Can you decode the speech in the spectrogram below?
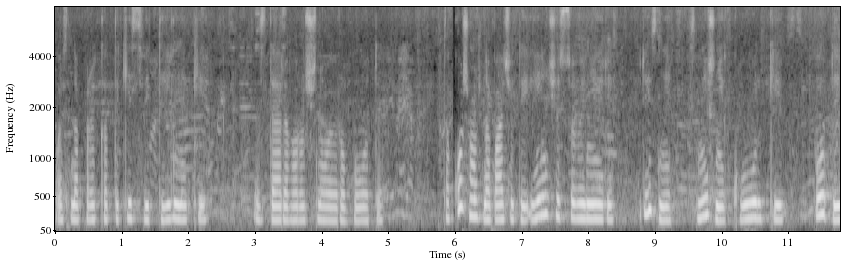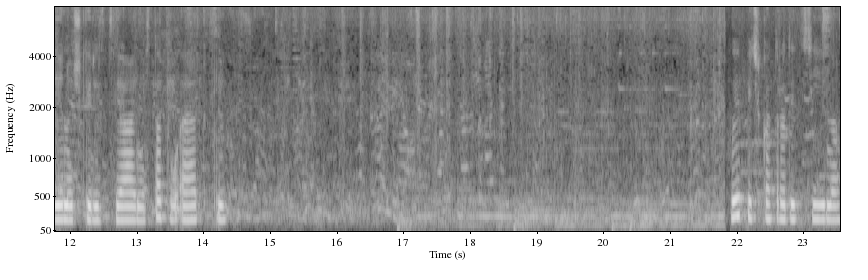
Ось, наприклад, такі світильники з дерева ручної роботи. Також можна бачити інші сувеніри, різні сніжні кульки, будиночки різдвяні, статуетки. Випічка традиційна,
